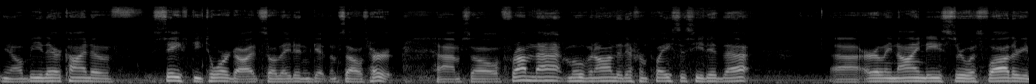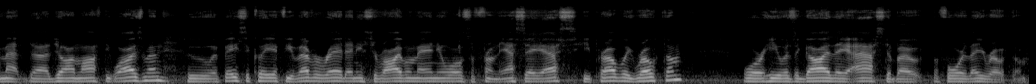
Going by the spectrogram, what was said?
you know be their kind of safety tour guide so they didn't get themselves hurt. Um, so from that, moving on to different places, he did that. Uh, early 90s through his father, he met uh, John Lofty Wiseman, who basically, if you've ever read any survival manuals from the SAS, he probably wrote them, or he was a guy they asked about before they wrote them.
